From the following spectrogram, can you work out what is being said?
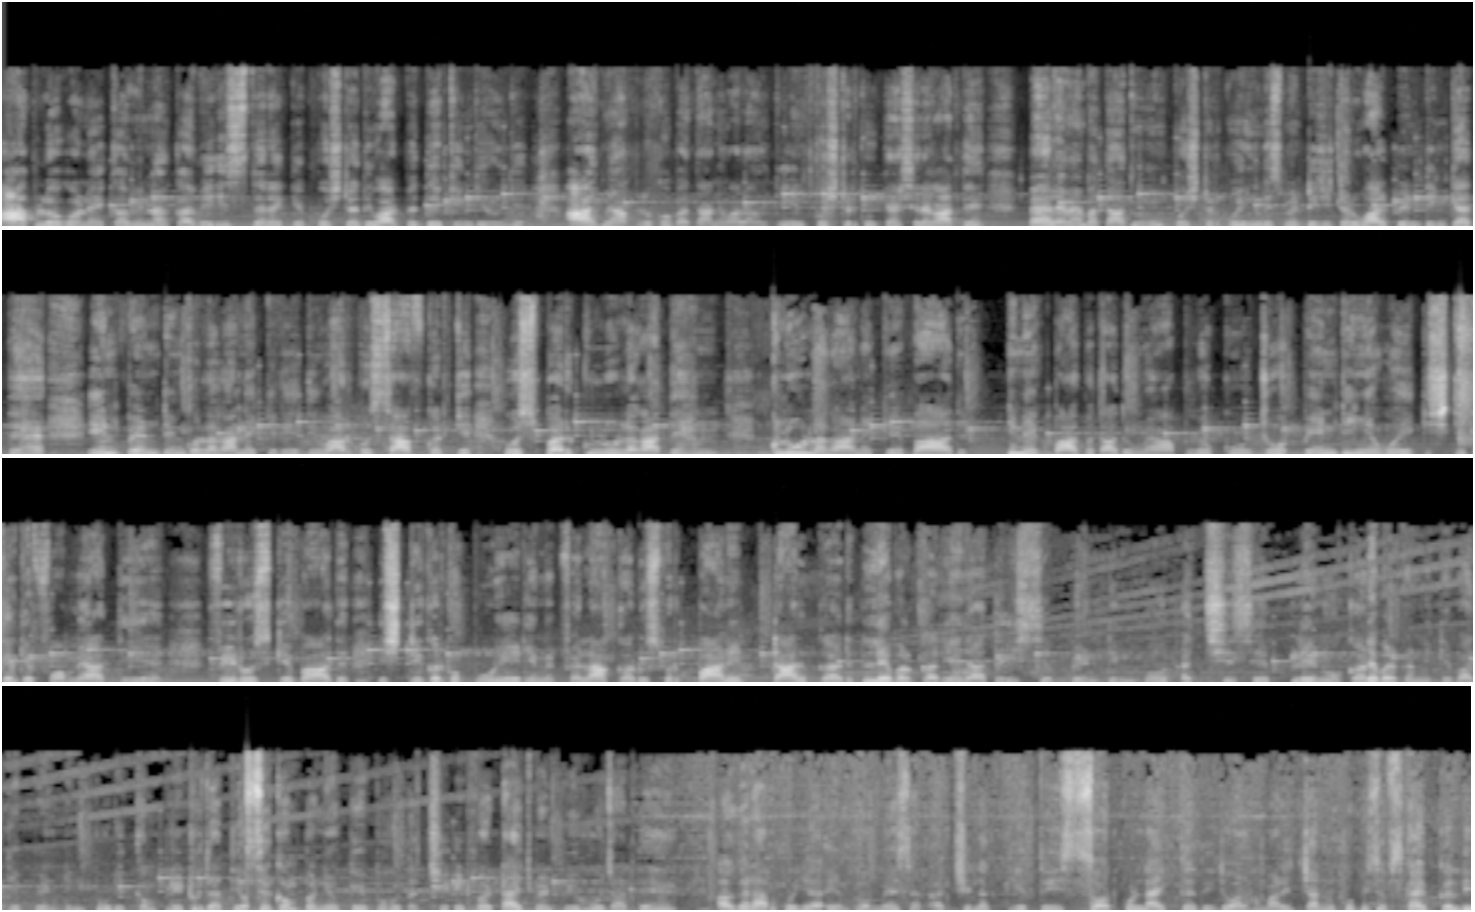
आप लोगों ने कभी ना कभी इस तरह के पोस्टर दीवार पर देखेंगे होंगे। आज मैं आप लोग को बताने वाला हूँ कि इन पोस्टर को कैसे लगाते हैं। पहले मैं बता दूँ, इन पोस्टर को इंग्लिश में डिजिटल वॉल पेंटिंग कहते हैं। इन पेंटिंग को लगाने के लिए दीवार को साफ़ करके उस पर ग्लू लगाते हैं। ग्लू लगाने के बाद लेकिन एक बात बता दूँ मैं आप लोग को, जो पेंटिंग है वो एक स्टिकर के फॉर्म में आती है, फिर उसके बाद स्टिकर को पूरे एरिया में फैलाकर उस पर पानी डालकर लेबल कर लिया जाता है। इससे पेंटिंग बहुत अच्छी से प्लेन होकर लेबल करने के बाद ये पेंटिंग पूरी कंप्लीट हो जाती है इससे कंपनियों के बहुत अच्छे एडवर्टाइजमेंट भी हो जाते हैं। अगर आपको यह इन्फॉर्मेशन अच्छी लगती है तो इस शॉर्ट को लाइक कर दीजिए और हमारे चैनल को भी सब्सक्राइब कर लीजिए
